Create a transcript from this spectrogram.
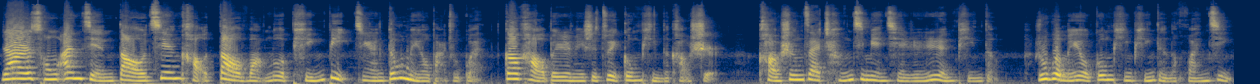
然而，从安检到监考到网络屏蔽，竟然都没有把住关。高考被认为是最公平的考试，考生在成绩面前人人平等。如果没有公平平等的环境，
